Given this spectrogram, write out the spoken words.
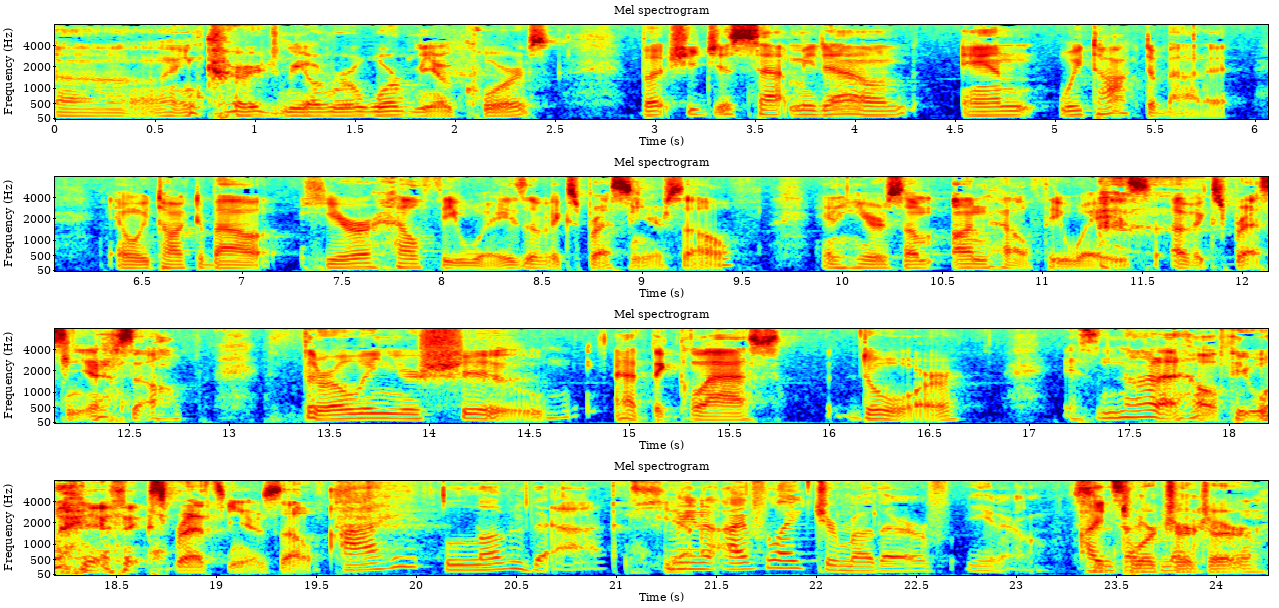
uh, encourage me or reward me, of course, but she just sat me down and we talked about it. And we talked about here are healthy ways of expressing yourself, and here are some unhealthy ways of expressing yourself. Throwing your shoe at the glass door is not a healthy way of expressing yourself. I love that. I mean, I've liked your mother, you know. I tortured her.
